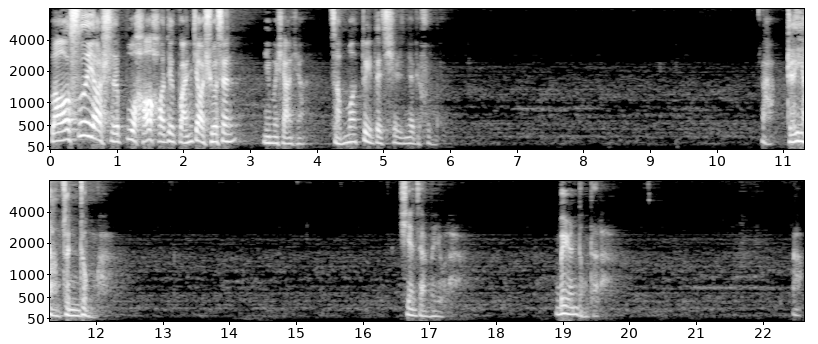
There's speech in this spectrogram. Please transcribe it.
老师要是不好好的管教学生，你们想想，怎么对得起人家的父母？啊，这样尊重啊！现在没有了，没人懂得了。啊，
